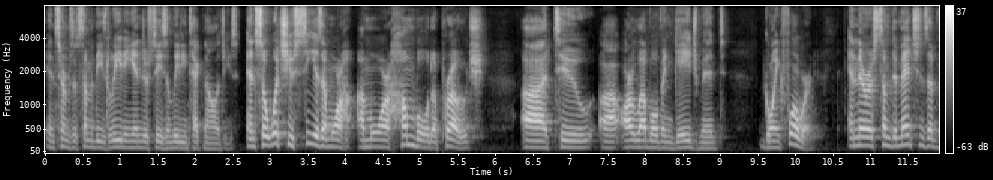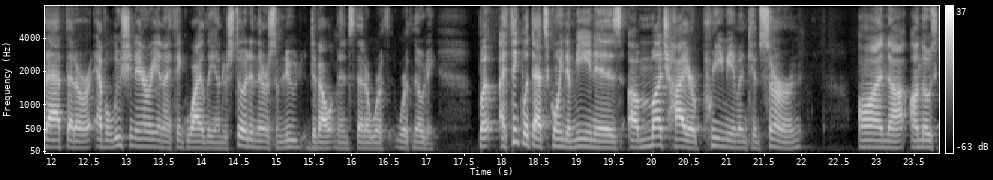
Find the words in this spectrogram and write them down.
in terms of some of these leading industries and leading technologies. And so what you see is a more, a more humbled approach uh, to uh, our level of engagement going forward. And there are some dimensions of that that are evolutionary and I think widely understood, and there are some new developments that are worth, worth noting. But I think what that's going to mean is a much higher premium and concern on, uh, on those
